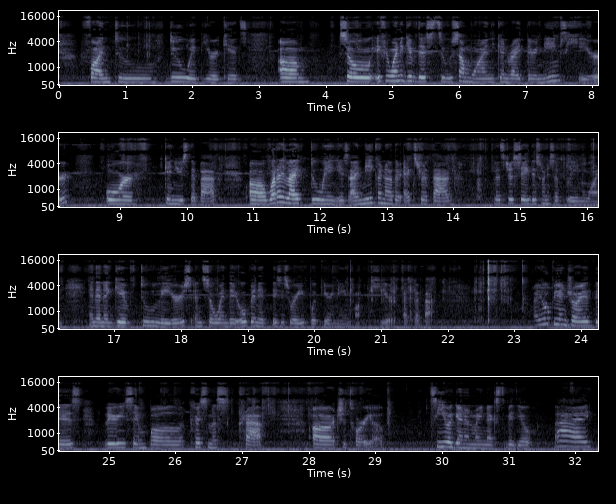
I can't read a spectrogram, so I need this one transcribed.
fun to do with your kids. Um, so if you want to give this to someone, you can write their names here or you can use the back. Uh, what I like doing is I make another extra tag let's just say this one is a plain one and then I give two layers and so when they open it this is where you put your name up here at the back I hope you enjoyed this very simple Christmas craft uh, tutorial. See you again on my next video. Bye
